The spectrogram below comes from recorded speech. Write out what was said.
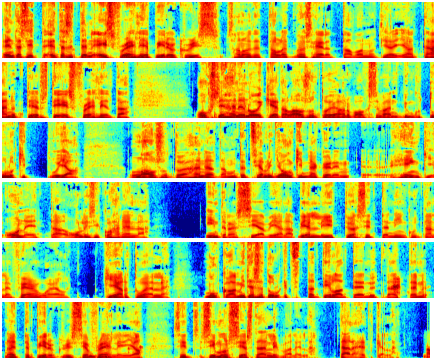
Entä sitten, entä sitten Ace Frehley ja Peter Chris? Sanoit, että olet myös heidät tavannut. Ja, ja tämähän nyt tietysti Ace Frehleyltä, onko ne hänen oikeita lausuntojaan vai onko ne vähän niin tulkittuja lausuntoja häneltä, mutta että siellä on jonkinnäköinen eh, henki on, että olisiko hänellä intressiä vielä, vielä liittyä sitten niin kuin tälle farewell-kiertueelle mukaan. Mitä sä tulkitset tämän tilanteen nyt näiden, näiden Peter Chris ja Freilin ja sit Simons ja Stanley välillä tällä hetkellä? No,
